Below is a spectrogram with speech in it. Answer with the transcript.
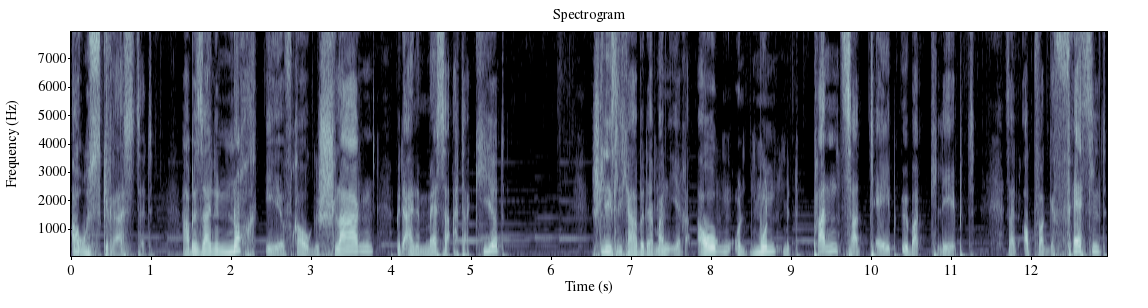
ausgerastet, habe seine Noch-Ehefrau geschlagen, mit einem Messer attackiert. Schließlich habe der Mann ihre Augen und Mund mit Panzertape überklebt, sein Opfer gefesselt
